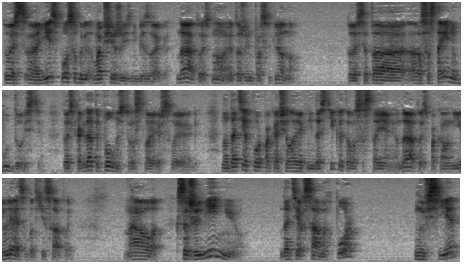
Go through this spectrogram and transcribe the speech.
То есть э, есть способы вообще жизни без эго. Да, то есть, ну, это жизнь просветленного. То есть это э, состояние буддовости. То есть когда ты полностью растворяешь свое эго. Но до тех пор, пока человек не достиг этого состояния, да, то есть пока он не является бодхисаттвой, а вот, к сожалению, до тех самых пор мы все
